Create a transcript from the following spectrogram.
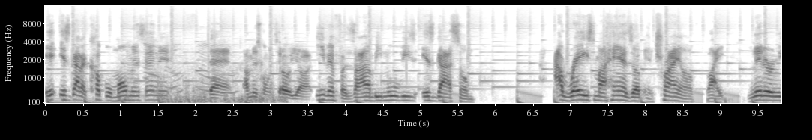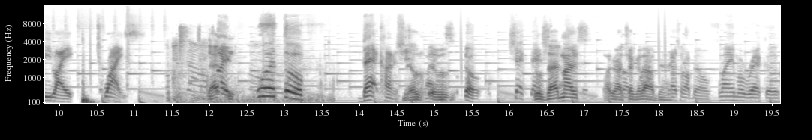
it, it's got a couple moments in it that I'm just gonna tell y'all. Even for zombie movies, it's got some I raised my hands up in triumph, like literally like twice. That, Like what the f- that kind of shit. it, was, it was so check that. it was that out. nice. I gotta check it out then. That's when I've been on Flame of Recca,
